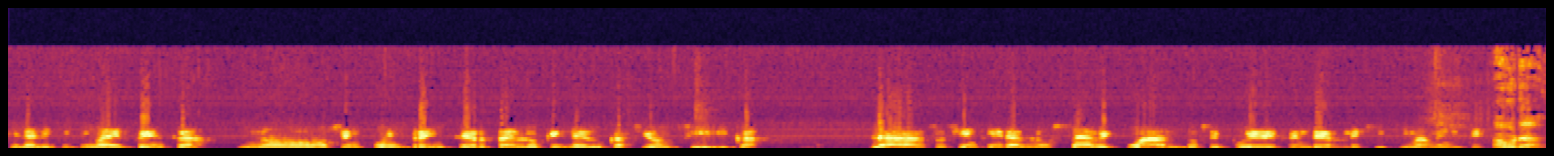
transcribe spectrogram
que la legítima defensa no se encuentra inserta en lo que es la educación cívica. La sociedad en general no sabe cuándo se puede defender legítimamente. Ahora,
